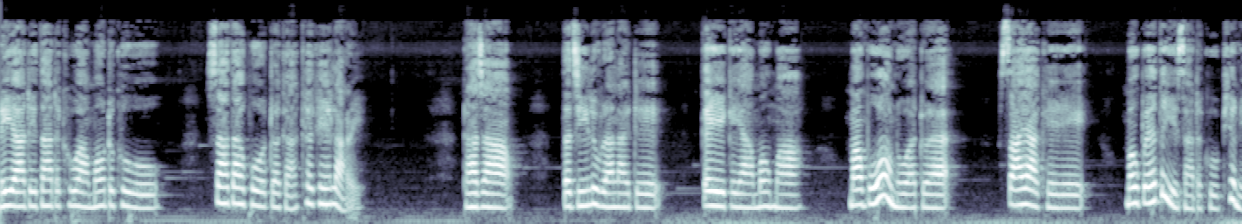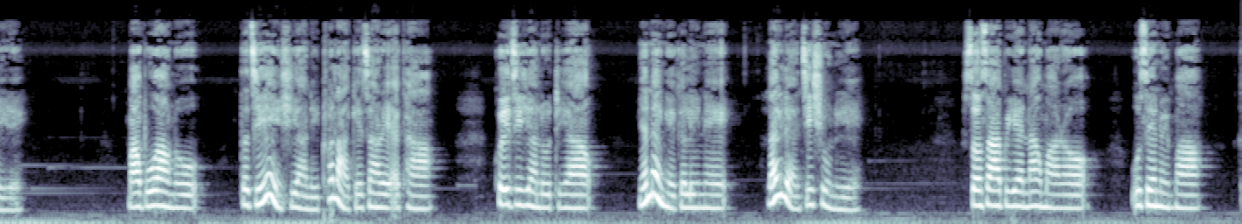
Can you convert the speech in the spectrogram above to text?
နေရာဒေသတစ်ခုကမုံတစ်ခုကိုစားတော့ဖို့အတွက်ကခက်ခဲလာတယ်။ဒါကြောင့်တကြီးလူရန်လိုက်တဲ့ကရေကရာမုံမှာမောင်ဘိုးအောင်တို့အတွက်စားရခဲ့တဲ့မုတ်ပဲတရေစာတစ်ခုဖြစ်နေတယ်။မောင်ဘိုးအောင်တို့တကြီးအိမ်ရှိကနေထွက်လာခဲ့ကြတဲ့အခါခွေးကြီးရန်လိုတယောက်မျက်နှာငယ်ကလေးနဲ့လိုက်လံကြည့်ရှုနေတယ်။စောစားပြီးတဲ့နောက်မှာတော့ဦးစင်းတွေမှာ က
